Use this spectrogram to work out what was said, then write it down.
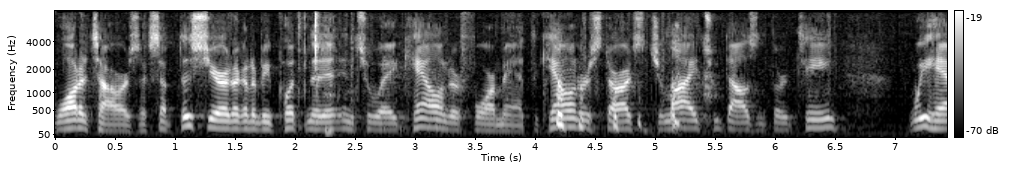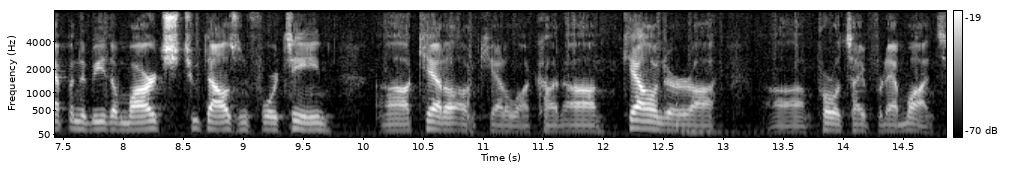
water towers, except this year, they're gonna be putting it into a calendar format. The calendar starts July 2013. We happen to be the March 2014 uh, catalog, catalog cut, uh, calendar uh, uh, prototype for that month.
